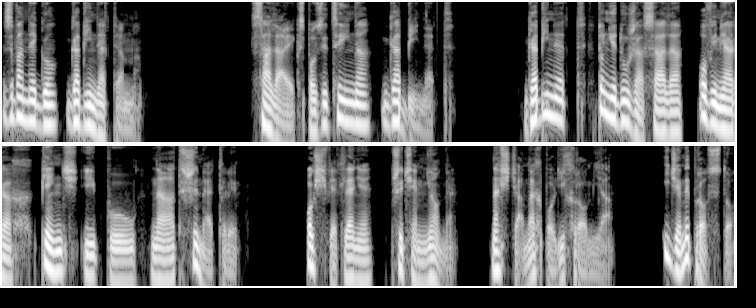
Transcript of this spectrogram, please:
zwanego gabinetem. Sala ekspozycyjna, gabinet. Gabinet to nieduża sala o wymiarach 5,5 na 3 metry. Oświetlenie przyciemnione. Na ścianach polichromia. Idziemy prosto.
